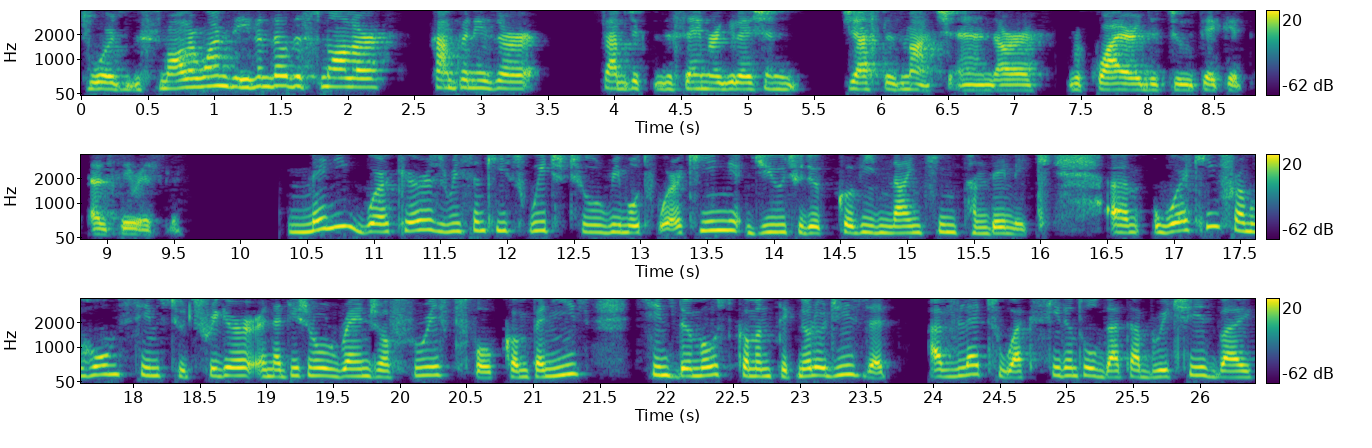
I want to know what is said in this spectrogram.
towards the smaller ones, even though the smaller companies are subject to the same regulation just as much and are required to take it as seriously. Many workers recently switched to remote working due to the COVID-19 pandemic. Um, working from home seems to trigger an additional range of risks for companies since the most common technologies that have led to accidental data breaches by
